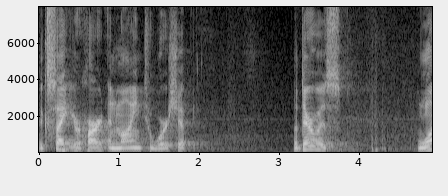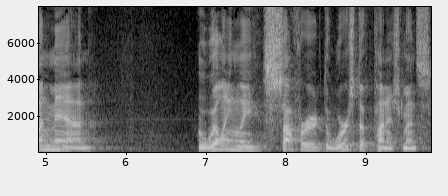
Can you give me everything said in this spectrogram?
excite your heart and mind to worship? That there was one man who willingly suffered the worst of punishments,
